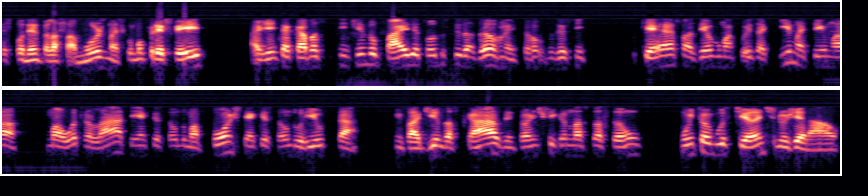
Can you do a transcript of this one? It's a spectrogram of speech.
respondendo pela FAMURS, mas como prefeito, a gente acaba se sentindo pai de todo cidadão, né? Então, vamos dizer assim, quer fazer alguma coisa aqui, mas tem uma, uma outra lá, tem a questão de uma ponte, tem a questão do rio que está invadindo as casas, então a gente fica numa situação muito angustiante no geral.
